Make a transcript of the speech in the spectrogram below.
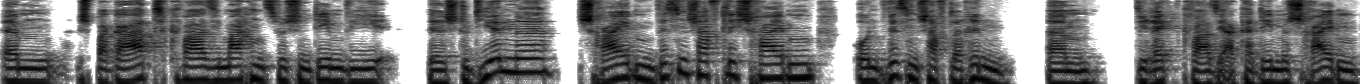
ähm, Spagat quasi machen zwischen dem, wie äh, Studierende schreiben, wissenschaftlich schreiben und Wissenschaftlerinnen ähm, direkt quasi akademisch schreiben.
